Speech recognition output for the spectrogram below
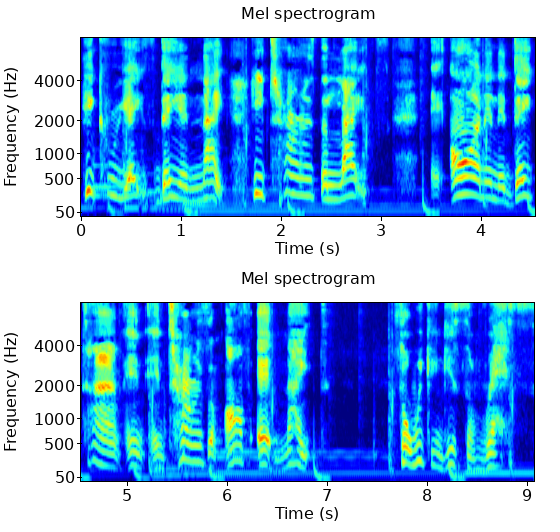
He creates day and night. He turns the lights on in the daytime and, and turns them off at night so we can get some rest.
